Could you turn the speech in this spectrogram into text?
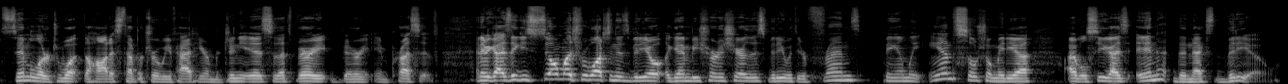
similar to what the hottest temperature we've had here in Virginia is. So that's very, very impressive. Anyway, guys, thank you so much for watching this video. Again, be sure to share this video with your friends, family, and social media. I will see you guys in the next video.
